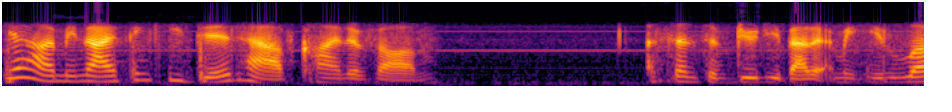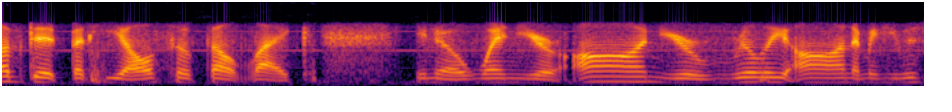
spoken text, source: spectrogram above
Yeah, I mean, I think he did have kind of um a sense of duty about it. I mean, he loved it, but he also felt like, you know, when you're on, you're really on. I mean, he was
